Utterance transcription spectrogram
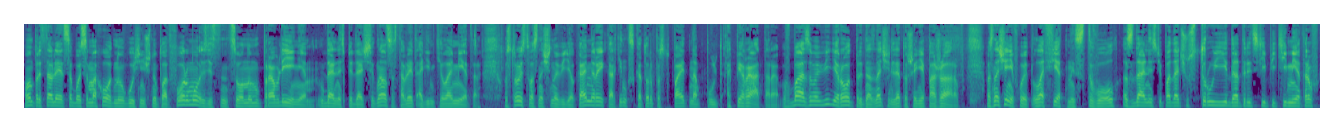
Он представляет собой самоходную гусеничную платформу с дистанционным управлением. Дальность передачи сигнала составляет 1 километр. Устройство оснащено видеокамерой, картинка с которой поступает на пульт оператора. В базовом виде робот предназначен для тушения пожаров. В оснащение входит лафетный ствол с дальностью подачи струи до 35 метров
